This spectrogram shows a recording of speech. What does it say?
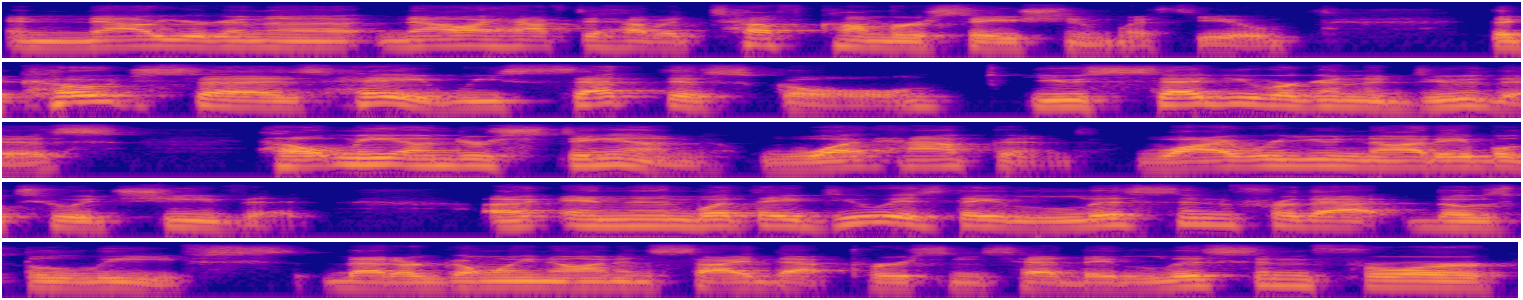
and now you're gonna now i have to have a tough conversation with you the coach says, Hey, we set this goal. You said you were going to do this. Help me understand what happened. Why were you not able to achieve it? Uh, and then what they do is they listen for that those beliefs that are going on inside that person's head they listen for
